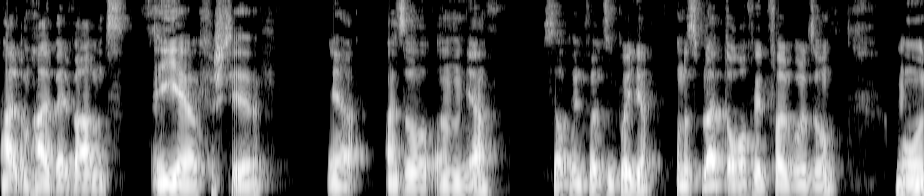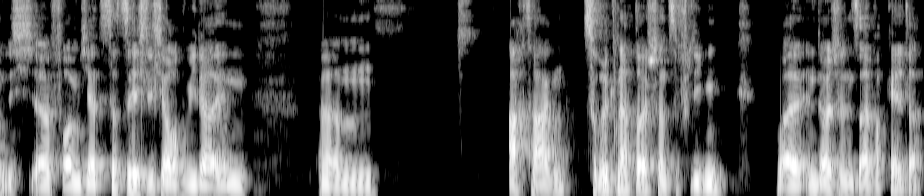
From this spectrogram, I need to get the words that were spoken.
Halt um halb elf abends. Ja, verstehe. Ja, also ähm, ja, ist auf jeden Fall super hier und es bleibt auch auf jeden Fall wohl so. Mhm. Und ich äh, freue mich jetzt tatsächlich auch wieder in ähm, acht Tagen zurück nach Deutschland zu fliegen, weil in Deutschland ist es einfach kälter.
